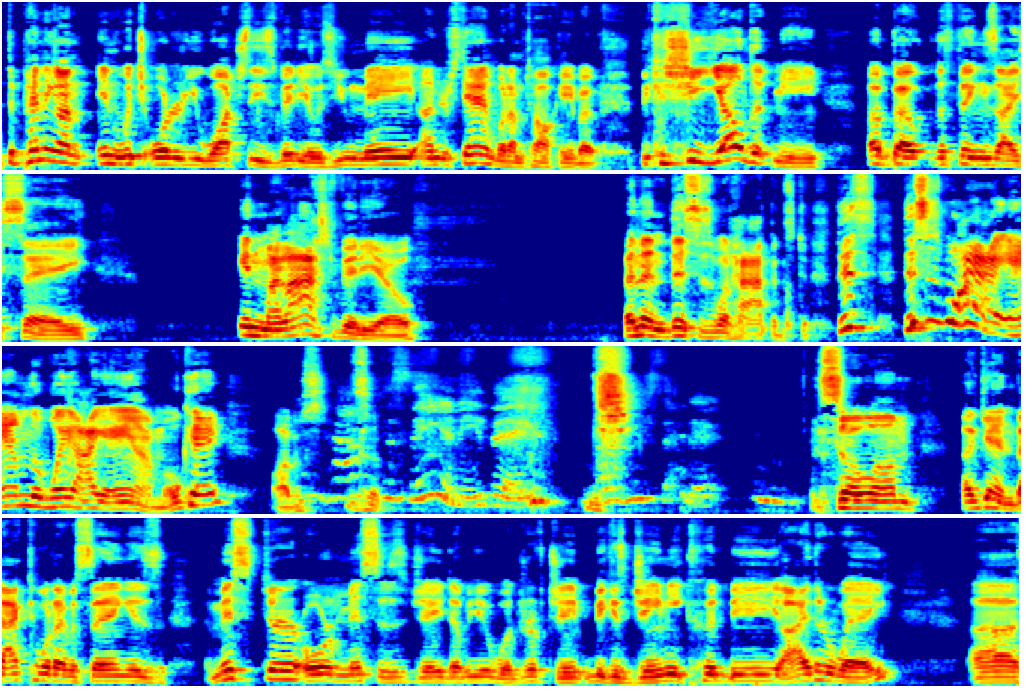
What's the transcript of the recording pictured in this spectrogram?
depending on in which order you watch these videos, you may understand what I'm talking about because she yelled at me about the things I say in my last video and then this is what happens to this. This is why I am the way I am. Okay. I'm. You have so, to say anything. you said it. So um again back to what I was saying is Mr. or Mrs. J.W. Woodruff because Jamie could be either way. Uh,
